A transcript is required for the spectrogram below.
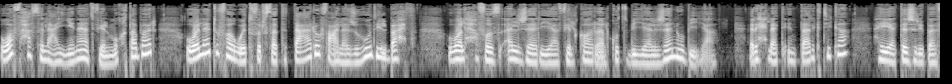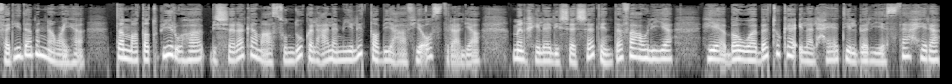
وافحص العينات في المختبر ولا تفوت فرصة التعرف على جهود البحث والحفظ الجارية في القارة القطبية الجنوبية. رحلة انتاركتيكا هي تجربة فريدة من نوعها. تم تطويرها بالشراكة مع الصندوق العالمي للطبيعة في أستراليا من خلال شاشات تفاعلية هي بوابتك إلى الحياة البرية الساحرة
